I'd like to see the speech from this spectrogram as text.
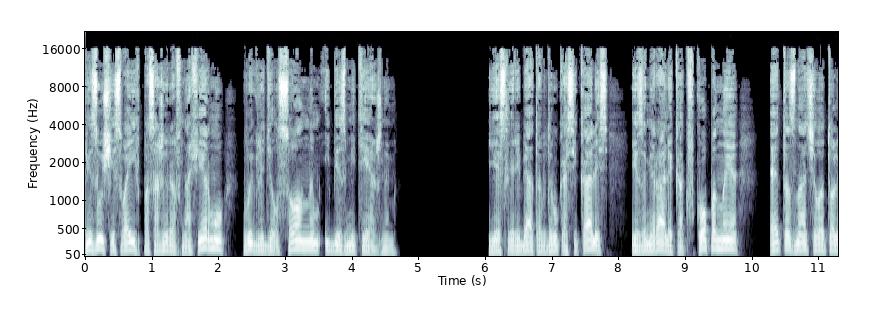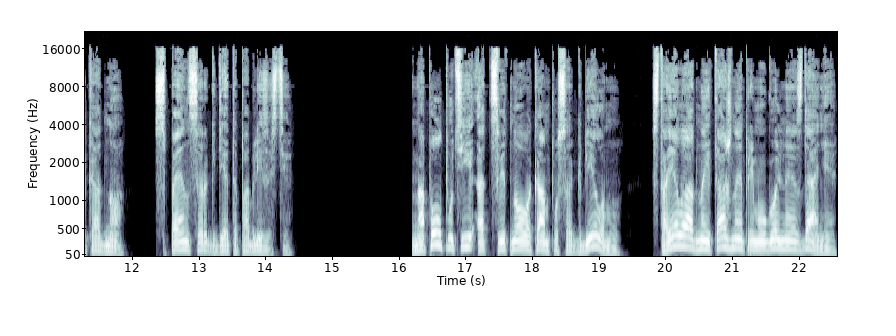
везущий своих пассажиров на ферму, выглядел сонным и безмятежным. Если ребята вдруг осекались и замирали как вкопанные, это значило только одно — Спенсер где-то поблизости. На полпути от цветного кампуса к белому стояло одноэтажное прямоугольное здание,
